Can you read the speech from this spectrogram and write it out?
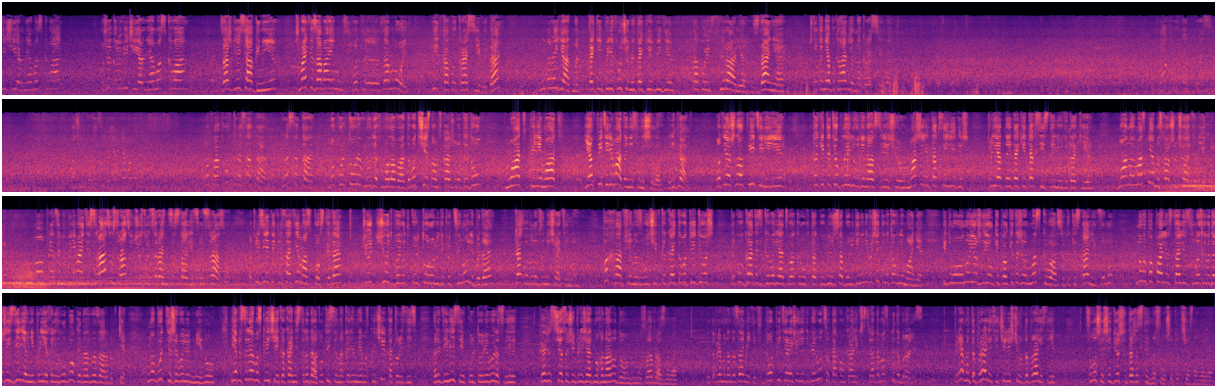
вечерняя Москва. Уже говорю, вечерняя Москва. Зажглись огни. Смотрите за моим, вот э, за мной. Вид какой красивый, да? Невероятно. Такие перекрученные, такие в виде такой спирали здания. Что-то необыкновенно красивое. Вокруг красота. Красота. Но культуры в людях маловато. Вот честно вам скажу, вот иду, мат, перемат. Я в Питере мата не слышала, ребят. Вот я шла в Питере и какие-то теплые люди навстречу. В машине такси едешь, приятные такие таксисты люди такие. Ну, оно и в Москве мы с хорошим человеком ехали. Ну, в принципе, понимаете, сразу, сразу чувствуется разница столиц, вот сразу. Вот при всей этой красоте московской, да, чуть-чуть бы вот культуру люди подтянули бы, да, как бы было бы замечательно. Похабщина звучит, какая-то вот идешь, такую гадость говорят вокруг, такую между собой люди, они не обращают ни на кого внимания. И думаю, ну, елки-палки, это же Москва все-таки, столица, ну, ну, вы попали в столицу, ну, если вы даже из деревни приехали, с глубокой на, на заработки. Но будьте же вы людьми. Ну, я представляю москвичей, как они страдают. Вот истинно коренные москвичи, которые здесь родились и в культуре выросли. И, конечно, сейчас очень приезжает много народу, ну, своеобразного. Это прямо надо заметить. До Питера еще не доберутся в таком количестве, а до Москвы добрались. Прямо добрались и чересчур добрались. И слушаешь, идешь, даже стыдно слушать, вот честно говоря.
